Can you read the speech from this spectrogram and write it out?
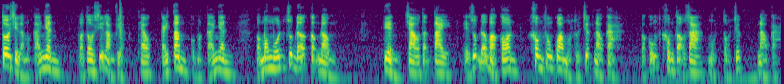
Tôi chỉ là một cá nhân và tôi sẽ làm việc theo cái tâm của một cá nhân và mong muốn giúp đỡ cộng đồng. Tiền trao tận tay để giúp đỡ bà con không thông qua một tổ chức nào cả và cũng không tạo ra một tổ chức nào cả.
